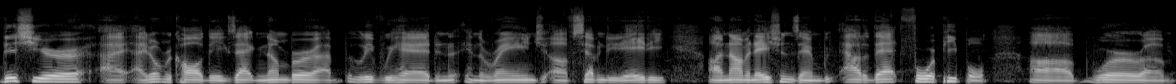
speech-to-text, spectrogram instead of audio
This year, I, I, don't recall the exact number. I believe we had in, in the range of 70 to 80 uh, nominations, and out of that, four people uh, were. Um,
